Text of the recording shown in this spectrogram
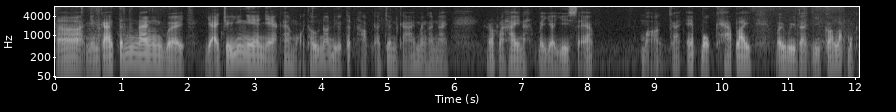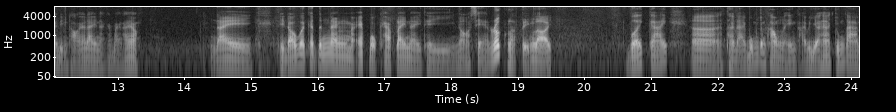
À, những cái tính năng về giải trí nghe nhạc ha mọi thứ nó đều tích hợp ở trên cái màn hình này. Rất là hay nè. Bây giờ Di sẽ mở cái Apple CarPlay bởi vì là Di có lắp một cái điện thoại ở đây nè các bạn thấy không? Đây thì đối với cái tính năng mà Apple CarPlay này thì nó sẽ rất là tiện lợi. Với cái à, thời đại 4.0 này hiện tại bây giờ ha chúng ta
